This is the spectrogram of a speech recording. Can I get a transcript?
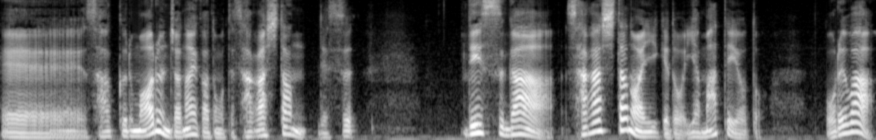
えー、サークルもあるんじゃないかと思って探したんです。ですが、探したのはいいけど、いや、待てよと。俺は、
